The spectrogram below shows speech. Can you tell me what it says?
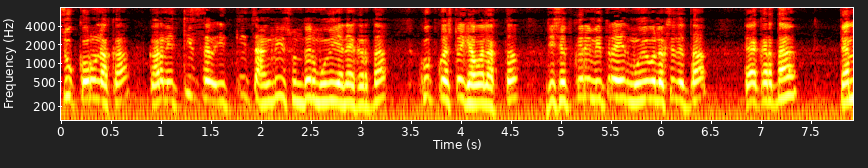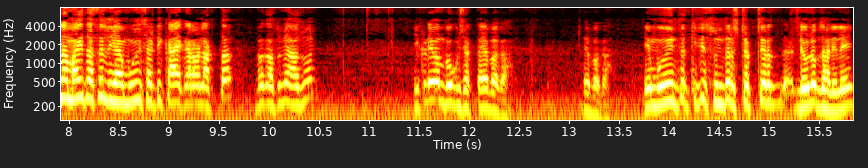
चूक करू नका कारण इतकी स- इतकी चांगली सुंदर मुळी येण्याकरता खूप कष्ट घ्यावं लागतं. जे शेतकरी मित्र आहेत मुवीवर लक्ष देतात त्याकरता त्यांना माहीत असेल या मुवीसाठी काय करावं लागतं. बघा तुम्ही अजून इकडे पण बघू शकता हे बघा. हे बघा. हे मुलींचं किती सुंदर स्ट्रक्चर डेव्हलप झालेलं आहे.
